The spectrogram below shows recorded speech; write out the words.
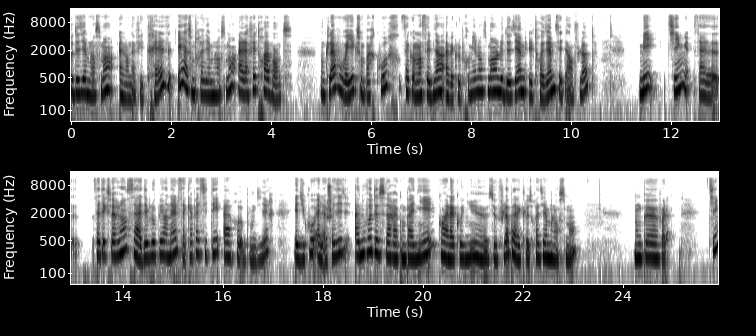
Au deuxième lancement, elle en a fait 13. Et à son troisième lancement, elle a fait 3 ventes. Donc là, vous voyez que son parcours, ça commençait bien avec le premier lancement, le deuxième et le troisième, c'était un flop. Mais Ting, ça, cette expérience, a développé en elle sa capacité à rebondir. Et du coup, elle a choisi à nouveau de se faire accompagner quand elle a connu euh, ce flop avec le troisième lancement. Donc euh, voilà. Ting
